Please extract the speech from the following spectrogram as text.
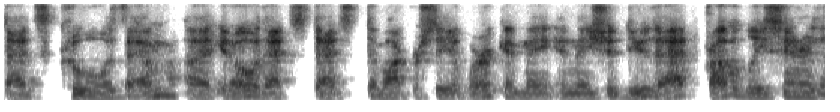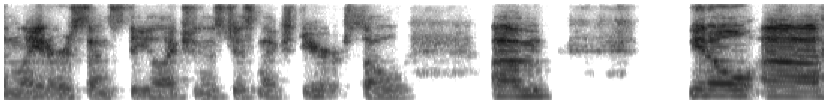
that's cool with them. Uh, you know, that's that's democracy at work, and they and they should do that probably sooner than later, since the election is just next year. So. Um, you know, uh,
